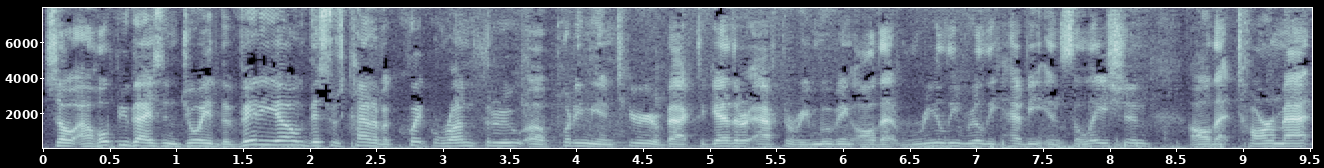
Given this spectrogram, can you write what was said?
So i hope you guys enjoyed the video. This was kind of a quick run through of putting the interior back together after removing all that really really heavy insulation all that tar mat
